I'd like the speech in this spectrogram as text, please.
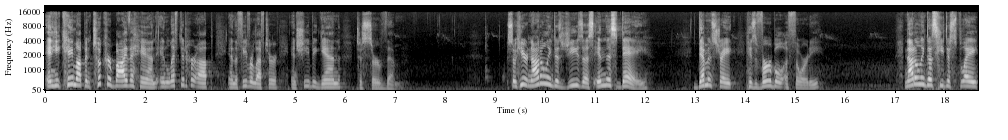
And he came up and took her by the hand and lifted her up, and the fever left her, and she began to serve them. So, here, not only does Jesus in this day demonstrate his verbal authority, not only does he display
